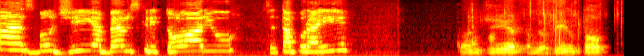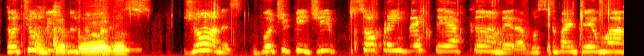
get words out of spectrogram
Jonas, bom dia, belo escritório. Você tá por aí? Bom dia, estão me ouvindo? Tô. Tô te ouvindo, Bom dia a todos. Jonas, vou te pedir só para inverter a câmera. Você vai ver uma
